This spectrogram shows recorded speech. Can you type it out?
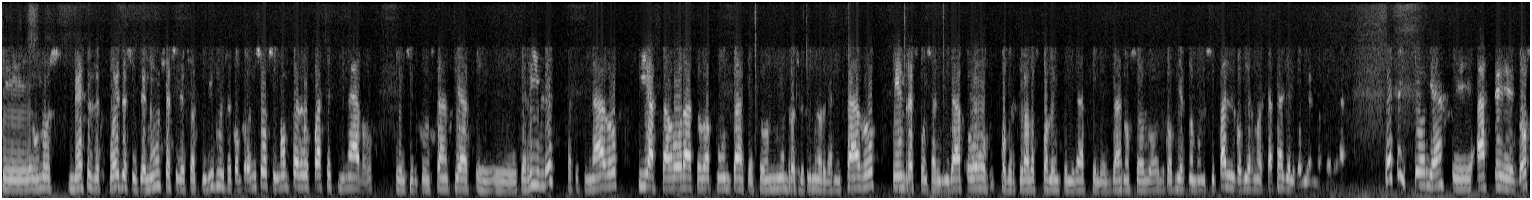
unos meses después de sus denuncias y de su activismo y su compromiso, Simón Pedro fue asesinado en circunstancias terribles, asesinado y hasta ahora todo apunta a que son miembros del crimen organizado en responsabilidad o coberturados por la impunidad que les da no solo el gobierno municipal, el gobierno estatal y el gobierno federal. Esa historia eh, hace dos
